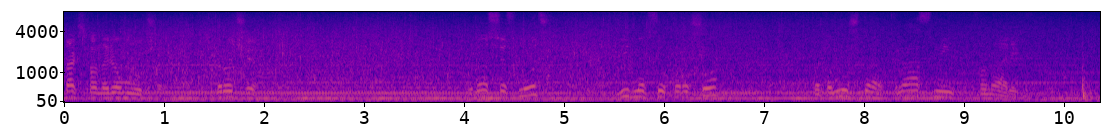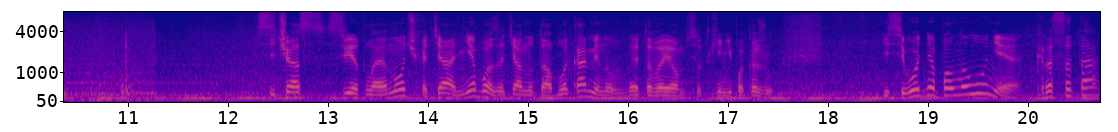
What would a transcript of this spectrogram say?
так с фонарем лучше. Короче, у нас сейчас ночь, видно все хорошо, потому что красный фонарик. Сейчас светлая ночь, хотя небо затянуто облаками, но этого я вам все-таки не покажу. И сегодня полнолуние. Красота.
